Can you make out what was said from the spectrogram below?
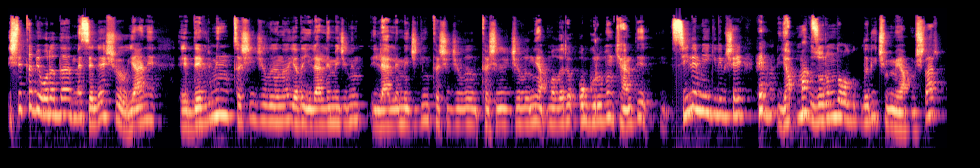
İşte tabii orada mesele şu yani devrimin taşıyıcılığını ya da ilerlemecinin ilerlemeciliğin taşıyıcılığını, taşıyıcılığını yapmaları o grubun kendisiyle mi ilgili bir şey? Hep yapmak zorunda oldukları için mi yapmışlar?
